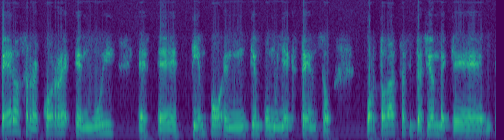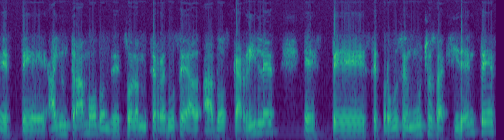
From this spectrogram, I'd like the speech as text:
pero se recorre en muy este, tiempo, en un tiempo muy extenso por toda esta situación de que este hay un tramo donde solamente se reduce a, dos carriles, este se producen muchos accidentes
